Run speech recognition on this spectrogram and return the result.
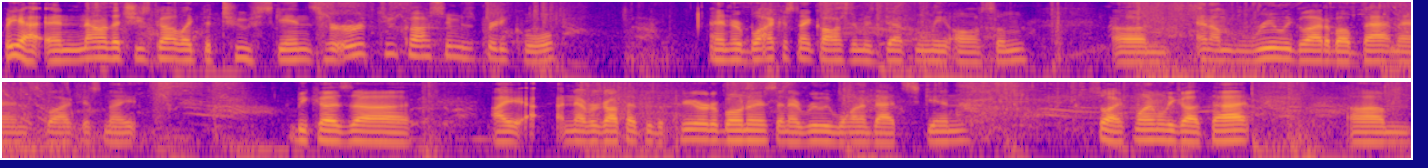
but yeah, and now that she's got like the two skins, her Earth 2 costume is pretty cool. And her Blackest Night costume is definitely awesome. Um, and I'm really glad about Batman's Blackest Night because uh, I, I never got that through the pre-order bonus, and I really wanted that skin. So I finally got that. Um,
